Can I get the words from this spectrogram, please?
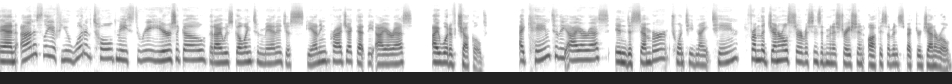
And honestly, if you would have told me three years ago that I was going to manage a scanning project at the IRS, I would have chuckled. I came to the IRS in December 2019 from the General Services Administration Office of Inspector General.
